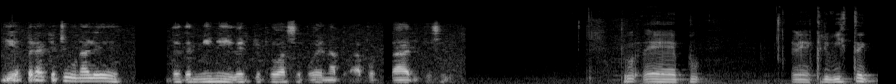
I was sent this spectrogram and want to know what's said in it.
Y esperar que tribunales determine y ver qué pruebas se pueden ap- aportar y qué yo. Tú, eh, escribiste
